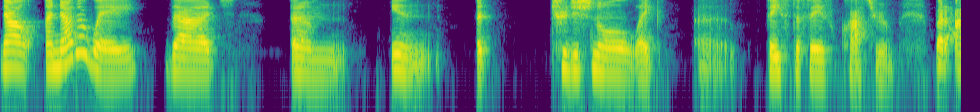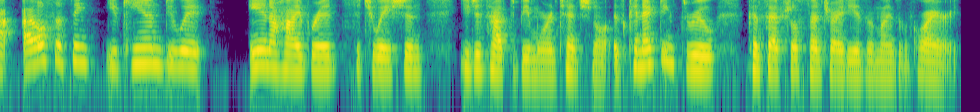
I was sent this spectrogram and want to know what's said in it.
Now, another way that um, in a traditional, like, face to face classroom, but I, I also think you can do it in a hybrid situation. You just have to be more intentional, is connecting through conceptual central ideas and lines of inquiry.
